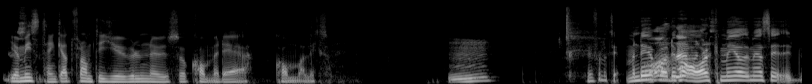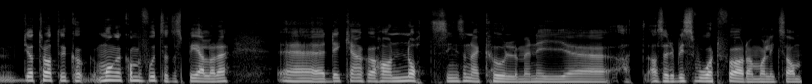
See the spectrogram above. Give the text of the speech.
jag det. misstänker att fram till jul nu så kommer det komma liksom. Mm. Vi får se. Men det Ja, var, det nej, var Ark, men jag, men jag, ser, jag tror att det, många kommer fortsätta spela det. Eh, det kanske har nått sin sån här kulmen i eh, att alltså det blir svårt för dem att liksom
